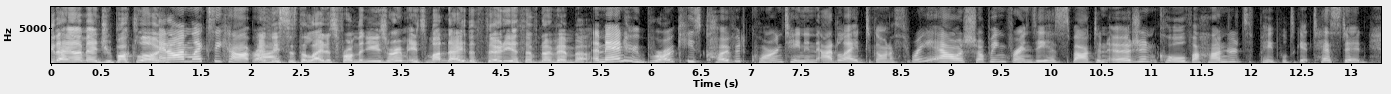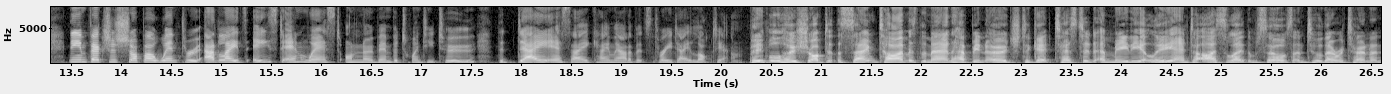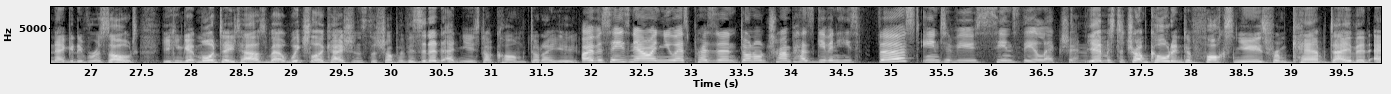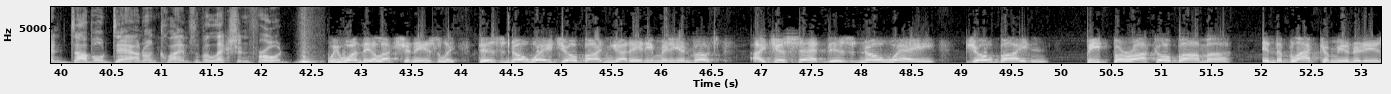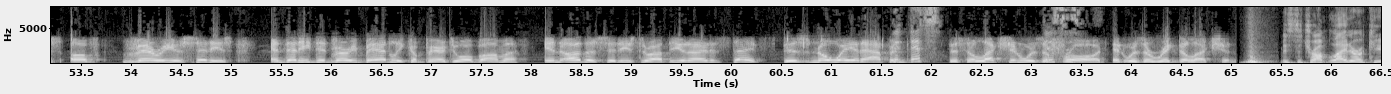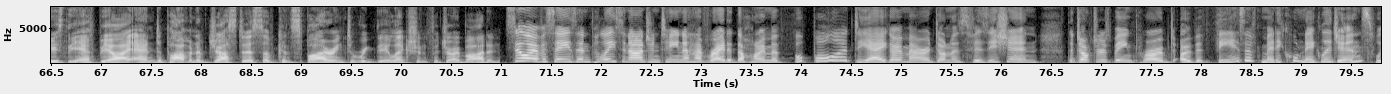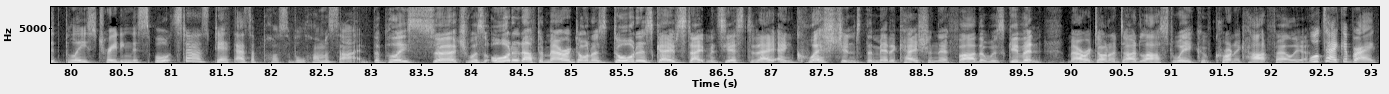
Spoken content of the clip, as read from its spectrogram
G'day, I'm Andrew Bucklow. And I'm Lexi Cartwright. And this is the latest from the newsroom. It's Monday, the 30th of November. A man who broke his COVID quarantine in Adelaide to go on a three hour shopping frenzy has sparked an urgent call for hundreds of people to get tested. The infectious shopper went through Adelaide's east and west on November 22, the day SA came out of its three day lockdown. People who shopped at the same time as the man have been urged to get tested immediately and to isolate themselves until they return a negative result. You can get more details about which locations the shopper visited at news.com.au. Overseas now, and US President Donald Trump has given his first interview since the election. Yeah, Mr. Trump called into Fox News from Camp David and doubled down on claims of election fraud. We won the election easily. There's no way Joe Biden got 80 million votes. I just said there's no way Joe Biden beat Barack Obama in the black communities of various cities and then he did very badly compared to Obama in other cities throughout the United States. There's no way it happened. This, this election was a fraud. Is... It was a rigged election. Mr. Trump later accused the FBI and Department of Justice of conspiring to rig the election for Joe Biden. Still overseas, and police in Argentina have raided the home of footballer Diego Maradona's physician. The doctor is being probed over fears of medical negligence, with police treating the sports star's death as a possible homicide. The police search was ordered after Maradona's daughters gave statements yesterday and questioned the medication their father was given. Maradona died last week of chronic heart failure. We'll take a break.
